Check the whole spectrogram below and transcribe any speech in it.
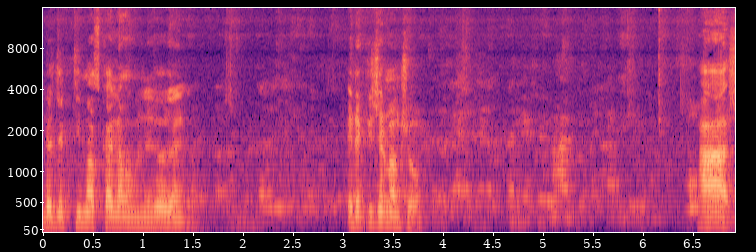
এটা যে কি মাছ খাইলাম আমি নিজেও জানি না। এটা কিসের মাংস? হাঁস।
